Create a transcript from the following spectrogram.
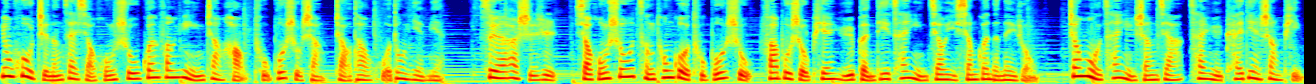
用户只能在小红书官方运营账号土拨鼠上找到活动页面。四月二十日，小红书曾通过土拨鼠发布首篇与本地餐饮交易相关的内容，招募餐饮商家参与开店上品。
